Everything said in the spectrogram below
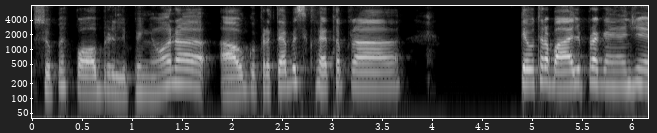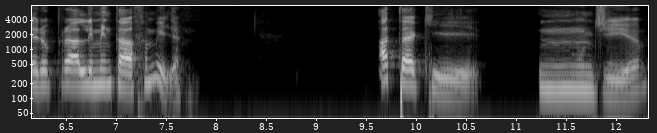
super pobre, ele penhora algo para ter a bicicleta para ter o trabalho para ganhar dinheiro para alimentar a família. Até que um dia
